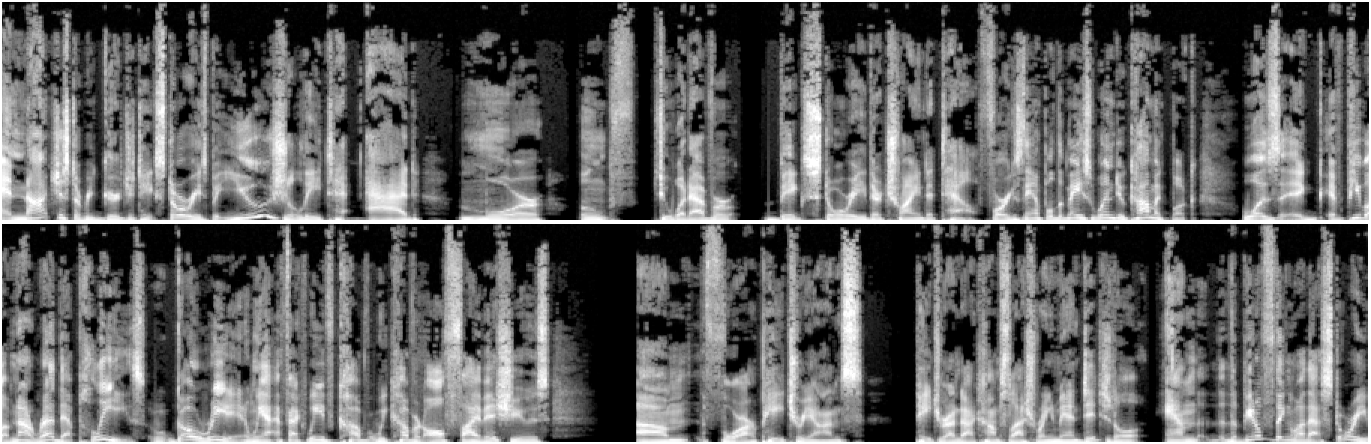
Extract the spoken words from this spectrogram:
and not just to regurgitate stories, but usually to add more oomph to whatever big story they're trying to tell. For example, the Mace Windu comic book was if people have not read that, please go read it. And we, in fact, we've covered we covered all five issues um, for our Patreons, patreon.com slash Rainman Digital. And the beautiful thing about that story,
